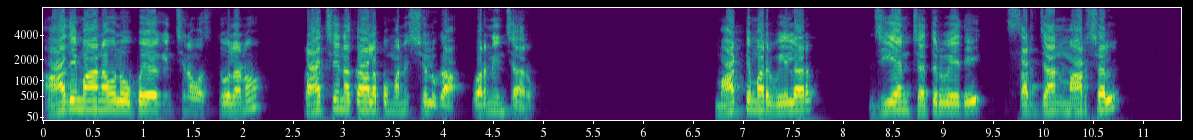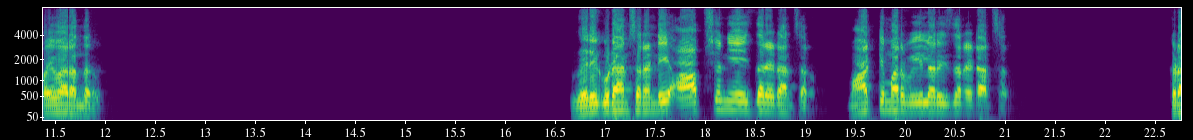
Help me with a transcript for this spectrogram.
ఆది మానవులు ఉపయోగించిన వస్తువులను ప్రాచీన కాలపు మనుష్యులుగా వర్ణించారు. Mortimer Wheeler G N Chaturvedi sir John Marshall పైవారందరూ. వెరీ గుడ్ ఆన్సర్ అండి. Option A is the right answer. Mortimer Wheeler is the right answer. ఇక్కడ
